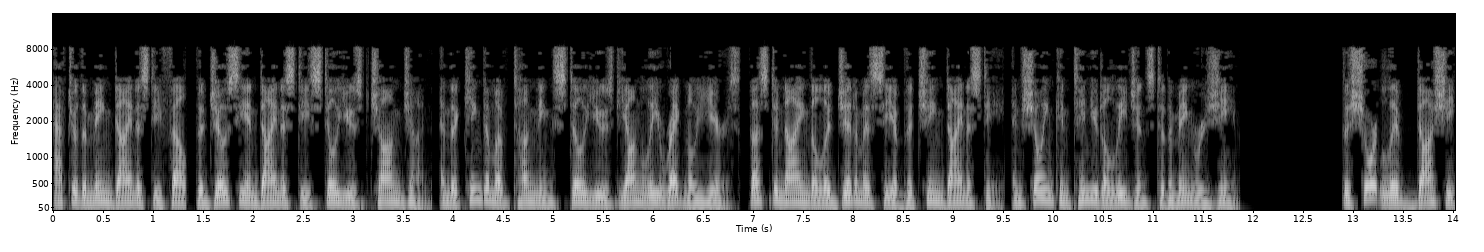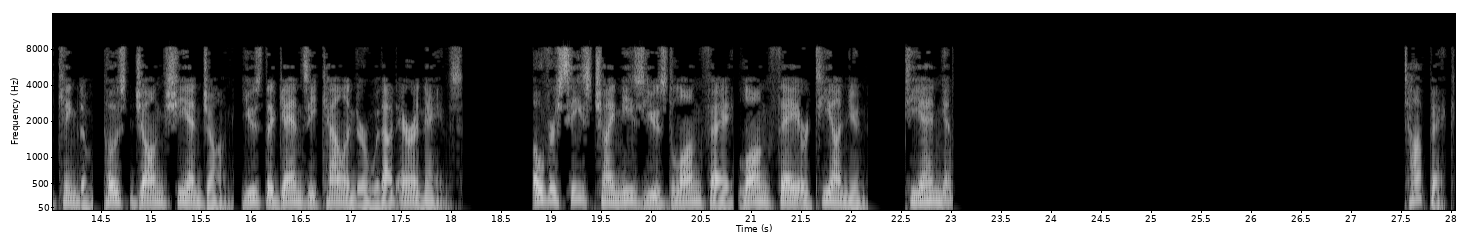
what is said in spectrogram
After the Ming dynasty fell, the Joseon dynasty still used Chongzhen, and the Kingdom of Tungning still used Yongli regnal years, thus denying the legitimacy of the Qing dynasty, and showing continued allegiance to the Ming regime. The short-lived Daxi kingdom, post-Zhang Xianzhong, used the Ganzhi calendar without era names. Overseas Chinese used Longfei, Longfei or Tianyun, Tianyan. Topic:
